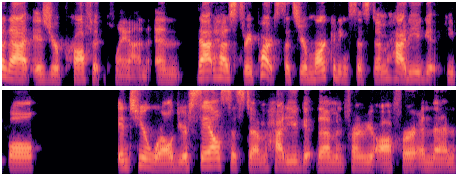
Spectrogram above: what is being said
of that is your profit plan and that has three parts that's your marketing system how do you get people into your world your sales system how do you get them in front of your offer and then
